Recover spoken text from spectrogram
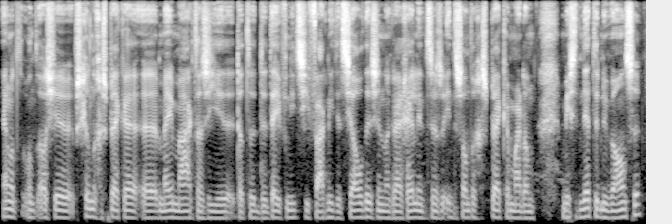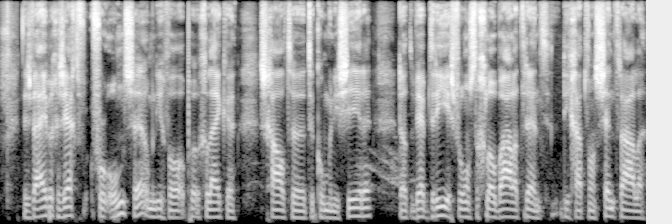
want, want als je verschillende gesprekken uh, meemaakt, dan zie je dat de, de, definitie vaak niet hetzelfde is. En dan krijg je heel interessante gesprekken, maar dan mist het net de nuance. Dus wij hebben gezegd voor ons, hè, om in ieder geval op een gelijke schaal te, te communiceren, dat Web 3 is voor ons de globale trend. Die gaat van centrale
